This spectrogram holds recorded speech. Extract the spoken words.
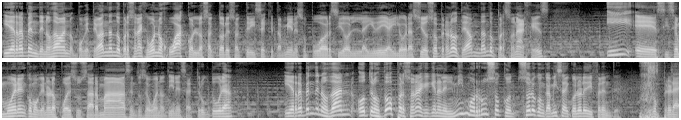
y de repente nos daban, porque te van dando personajes, vos no jugás con los actores o actrices, que también eso pudo haber sido la idea y lo gracioso, pero no, te van dando personajes. Y eh, si se mueren, como que no los podés usar más. Entonces, bueno, tiene esa estructura. Y de repente nos dan otros dos personajes que eran el mismo ruso, con, solo con camisa de colores diferentes. Pero era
